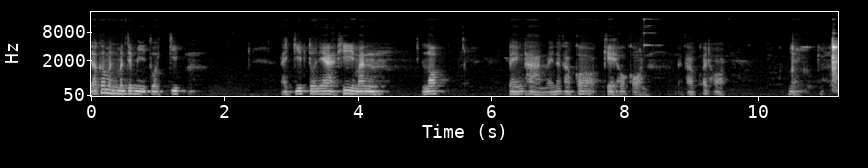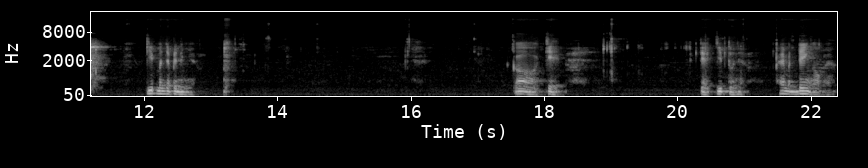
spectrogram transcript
แล้วก็มันมันจะมีตัวกิฟไอ้กิฟตัวเนี้ยที่มันล็อกแปลงฐานไว้นะครับ ก็แกะออกก่อนนะครับ ค่อยถอดเนี่ยกิฟมันจะเป็นอย่างเงี้ยก็แกะแกะกิฟตัวเนี้ยให้มันเด้งออกนะ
